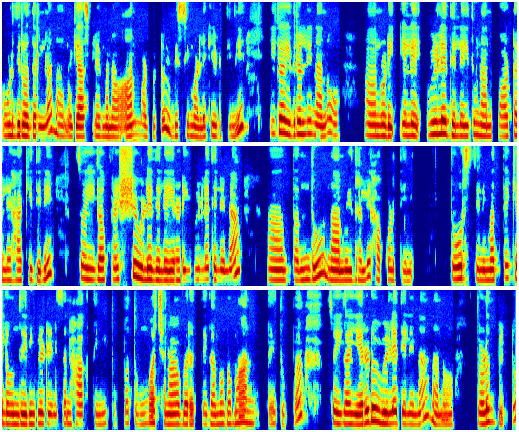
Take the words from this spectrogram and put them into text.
ಉಳಿದಿರೋದೆಲ್ಲ ನಾನು ಗ್ಯಾಸ್ ಫ್ಲೇಮನ್ನು ಆನ್ ಮಾಡಿಬಿಟ್ಟು ಬಿಸಿ ಮಾಡಲಿಕ್ಕೆ ಇಡ್ತೀನಿ. ಈಗ ಇದರಲ್ಲಿ ನಾನು ನೋಡಿ ಎಲೆ, ವೀಳ್ಯದೆಲೆ ಇದು ನಾನು ಪಾಟಲ್ಲೇ ಹಾಕಿದ್ದೀನಿ. ಸೊ, ಈಗ ಫ್ರೆಶ್ ವೀಳ್ಯದೆಲೆ ಎರಡು ವೀಳ್ಯದೆಲೆನ ತಂದು ನಾನು ಇದರಲ್ಲಿ ಹಾಕ್ಕೊಳ್ತೀನಿ ತೋರಿಸ್ತೀನಿ. ಮತ್ತು ಕೆಲವೊಂದು ಇಂಗ್ರೀಡಿಯೆಂಟ್ಸನ್ನು ಹಾಕ್ತೀನಿ. ತುಪ್ಪ ತುಂಬ ಚೆನ್ನಾಗಿ ಬರುತ್ತೆ. ಘಮ ಘಮ ಅನ್ನುತ್ತೆ ತುಪ್ಪ. ಸೊ ಈಗ ಎರಡು ವೀಳ್ಯದೆಲೆನ ನಾನು ತೊಳೆದ್ಬಿಟ್ಟು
